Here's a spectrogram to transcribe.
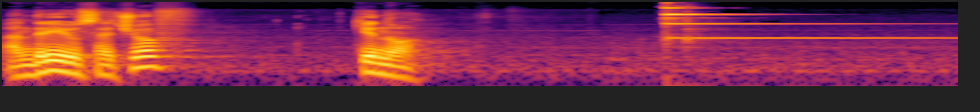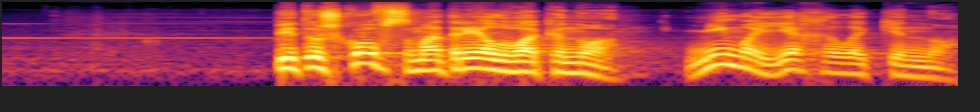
Андрей Усачев, кино. Петушков смотрел в окно. Мимо ехало кино.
